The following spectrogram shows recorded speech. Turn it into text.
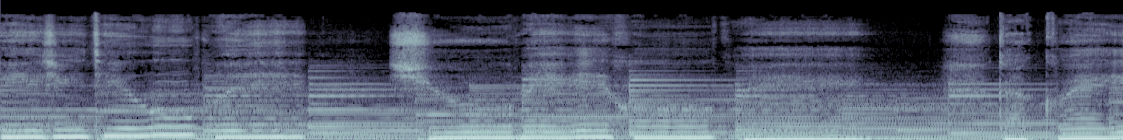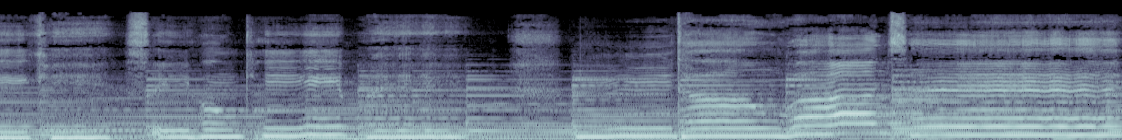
一张被，想要富贵，甲过去随风去飞，唔通怨嗟，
